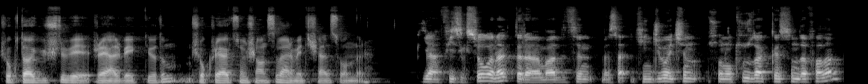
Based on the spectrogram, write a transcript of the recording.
çok daha güçlü bir Real bekliyordum. Çok reaksiyon şansı vermedi Chelsea onlara. Ya fiziksel olarak da Real Madrid'in mesela ikinci maçın son 30 dakikasında falan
